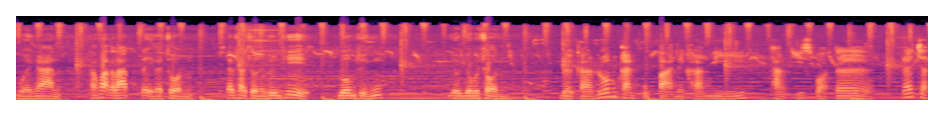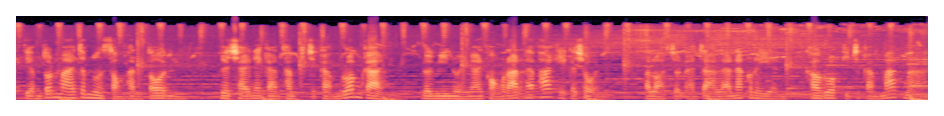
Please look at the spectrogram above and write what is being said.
หน่วยงานทั้งภาครัฐและเอกชน และประชาชนในพื้นที่รวมถึง เยาวชน โดยการร่วมกันปลูกป่าในครั้งนี้ทาง East Water ได้จัดเตรียมต้นไม้จำนวน 2,000 ต้น เพื่อใช้ในการทำกิจกรรมร่วมกัน โดยมีหน่วยงานของรัฐและภาคเอกชน ตลอดจนอาจารย์และนักเรียนเข้าร่วมกิจกรรมมากมาย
